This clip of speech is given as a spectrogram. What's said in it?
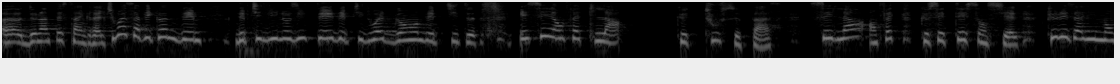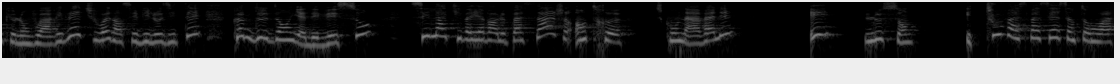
euh, de l'intestin grêle. Tu vois, ça fait comme des, des petites villosités, des petits doigts de gants, des petites. Et c'est en fait là que tout se passe. C'est là, en fait, que c'est essentiel. Que les aliments que l'on voit arriver, tu vois, dans ces villosités, comme dedans il y a des vaisseaux, c'est là qu'il va y avoir le passage entre ce qu'on a avalé et le sang. Et tout va se passer à cet endroit-là.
